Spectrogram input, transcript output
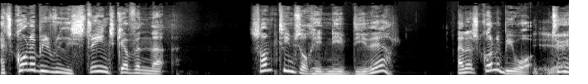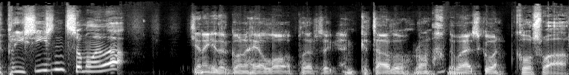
it's going to be really strange given that some teams will have nobody there. And it's going to be what yeah. two pre-seasons, something like that. United are going to have a lot of players in Qatar, though, Ron. The way it's going, of course, we are.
